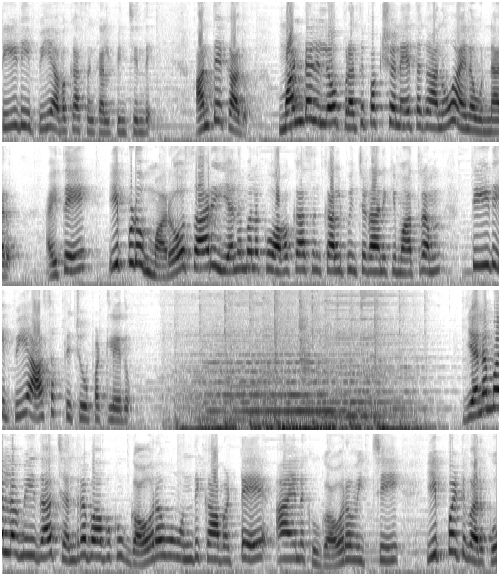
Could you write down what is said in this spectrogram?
టీడీపీ అవకాశం కల్పించింది. అంతేకాదు మండలిలో ప్రతిపక్ష నేతగానూ ఆయన ఉన్నారు. అయితే ఇప్పుడు మరోసారి యనమలకు అవకాశం కల్పించడానికి మాత్రం టీడీపీ ఆసక్తి చూపట్లేదు. యనమల్ల మీద చంద్రబాబుకు గౌరవం ఉంది కాబట్టే ఆయనకు గౌరవం ఇచ్చి ఇప్పటి వరకు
